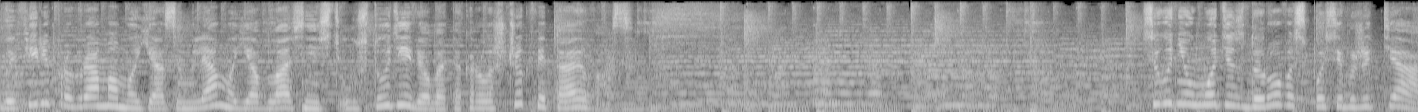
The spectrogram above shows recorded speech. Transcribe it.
В ефірі програма Моя земля, моя власність у студії Віолета Крилощук. Вітаю вас. Сьогодні у моді здоровий спосіб життя.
